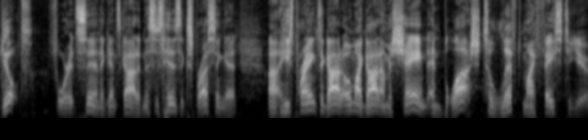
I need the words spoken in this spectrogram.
guilt for its sin against God. And this is his expressing it. Uh, he's praying to God, Oh my God, I'm ashamed and blush to lift my face to you.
